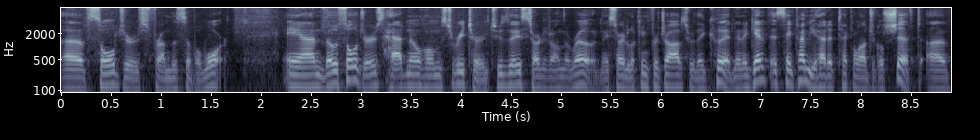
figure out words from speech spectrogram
of soldiers from the Civil War. And those soldiers had no homes to return to. They started on the road and they started looking for jobs where they could. And again, at the same time, you had a technological shift of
